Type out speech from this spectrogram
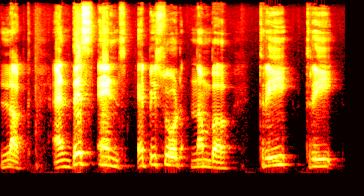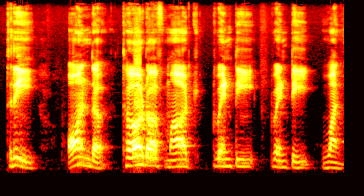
luck. And this ends episode number 333 on the 3rd of March 2021.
